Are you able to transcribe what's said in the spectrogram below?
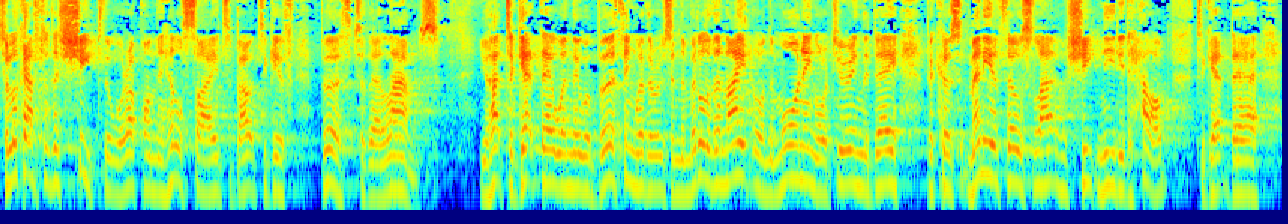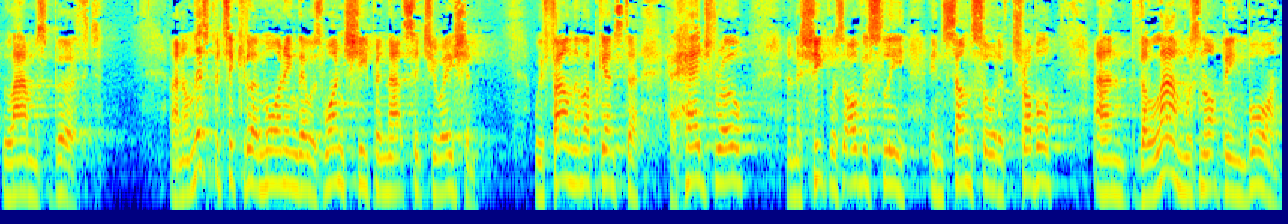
to look after the sheep that were up on the hillsides about to give birth to their lambs. You had to get there when they were birthing, whether it was in the middle of the night or in the morning or during the day, because many of those sheep needed help to get their lambs birthed. And on this particular morning, there was one sheep in that situation. We found them up against a, a hedgerow, and the sheep was obviously in some sort of trouble, and the lamb was not being born.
